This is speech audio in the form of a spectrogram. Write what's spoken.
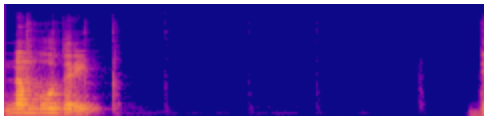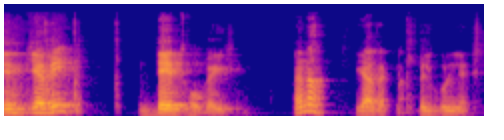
नंबूदरी। जिनकी अभी डेथ हो गई है है ना? याद रखना, बिल्कुल नेक्स्ट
